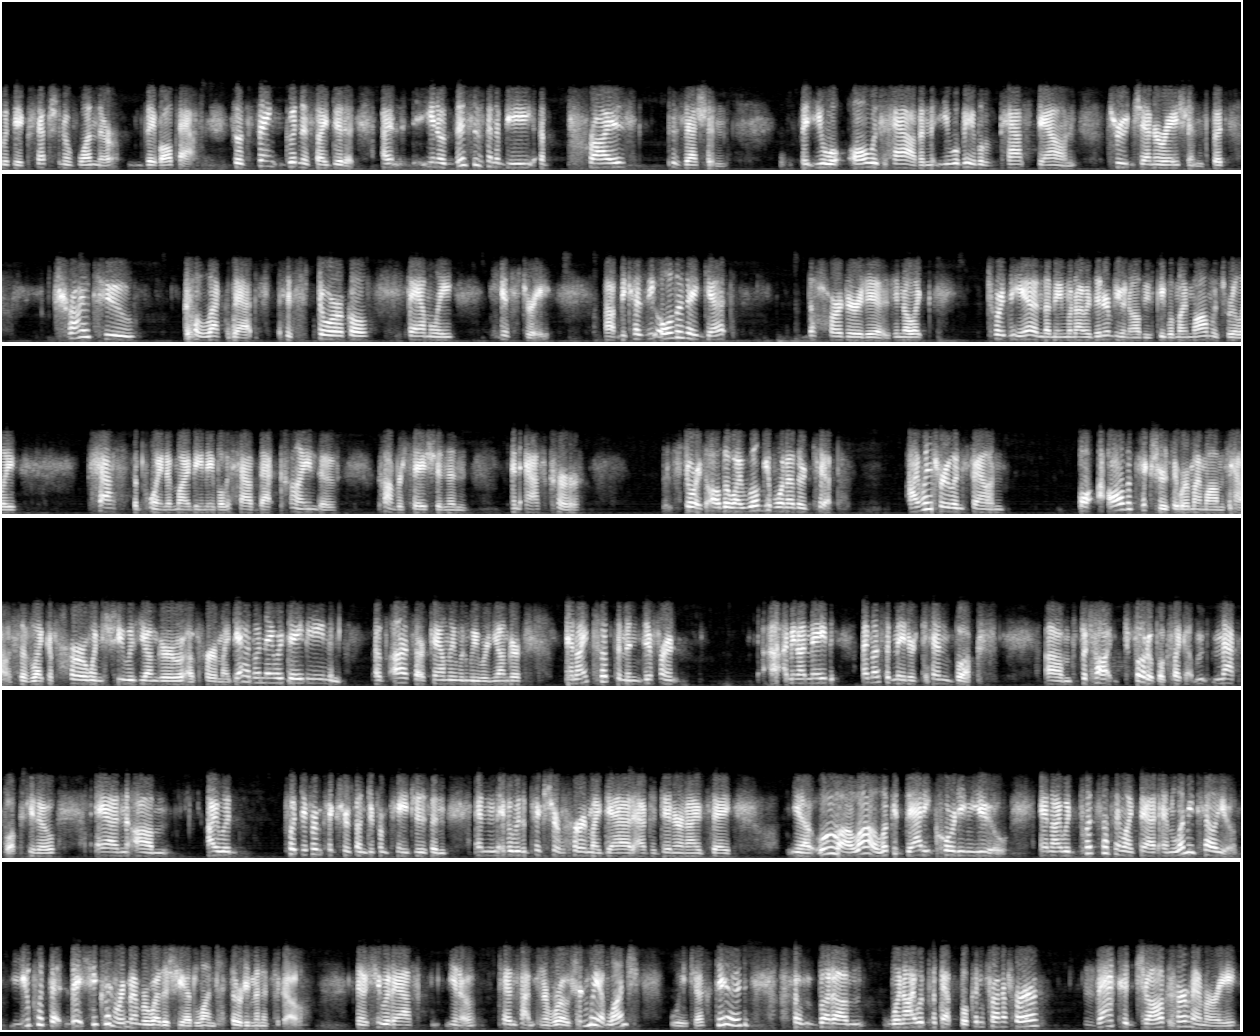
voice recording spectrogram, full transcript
with the exception of one, they're, they've all passed. So thank goodness I did it. And, you know, this is going to be a prized possession that you will always have and that you will be able to pass down through generations. But try to collect that historical family history uh, because the older they get, the harder it is. You know, like toward the end, I mean, when I was interviewing all these people, my mom was really past the point of my being able to have that kind of conversation and and ask her stories. Although I will give one other tip. I went through and found all, all the pictures that were in my mom's house of like of her when she was younger, of her and my dad when they were dating, and of us, our family when we were younger. And I took them in different. I mean, I made. I must have made her ten books, um, photo photo books like um, MacBooks, you know, and um, I would put different pictures on different pages and and if it was a picture of her and my dad after dinner and I'd say you know, ooh la la, look at daddy courting you. And I would put something like that. And let me tell you, you put that, they, she couldn't remember whether she had lunch 30 minutes ago. You know, she would ask, you know, 10 times in a row, shouldn't we have lunch? We just did. but um, when I would put that book in front of her, that could jog her memory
